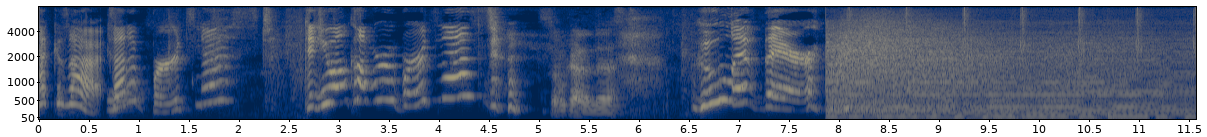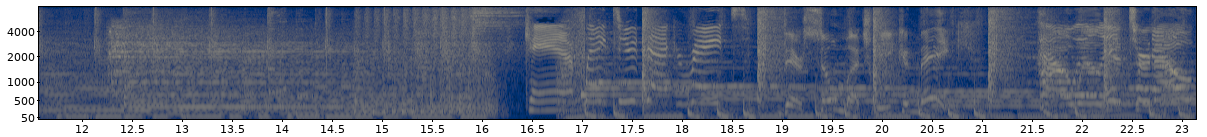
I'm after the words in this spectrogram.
heck is that? Is that a bird's nest? Did you uncover a bird's nest? Some kind of nest. Who lived there? Can't wait to decorate. There's so much we can make. How will it turn out?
